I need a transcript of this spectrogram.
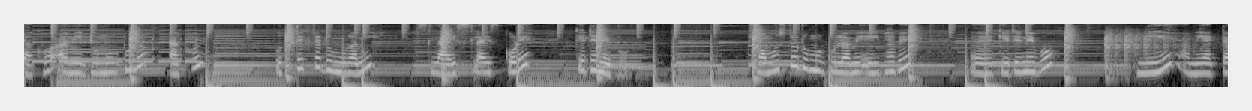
দেখো আমি ডুমুরগুলো এখন প্রত্যেকটা ডুমুর আমি স্লাইস স্লাইস করে কেটে নেব। সমস্ত ডুমুরগুলো আমি এইভাবে কেটে নেব। নিয়ে আমি একটা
